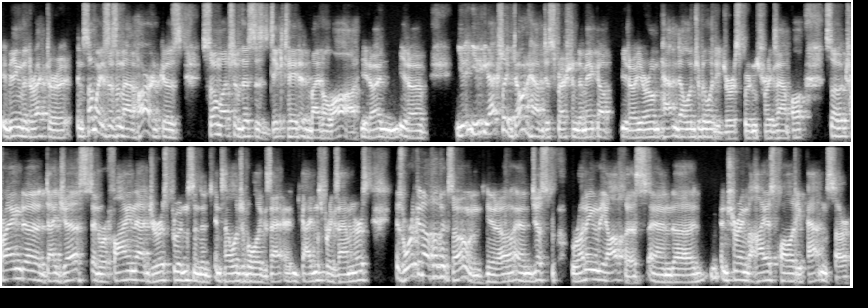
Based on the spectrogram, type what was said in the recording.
being the director, in some ways isn't that hard because so much of this is dictated by the law, you know, and, you know, you, you actually don't have discretion to make up, you know, your own patent eligibility jurisprudence, for example. So trying to digest and refine that jurisprudence and intelligible exa- guidance for examiners is work enough of its own, you know, and just running the office and uh, ensuring the highest quality patents are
